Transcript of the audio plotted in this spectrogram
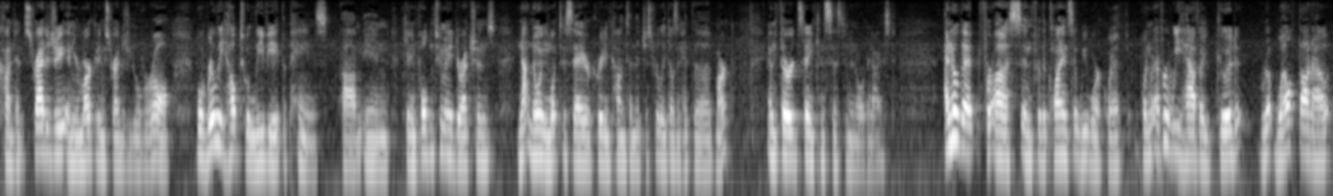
content strategy and your marketing strategy overall, will really help to alleviate the pains um, in getting pulled in too many directions, not knowing what to say, or creating content that just really doesn't hit the mark. And third, staying consistent and organized. I know that for us and for the clients that we work with, whenever we have a good, well thought out,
